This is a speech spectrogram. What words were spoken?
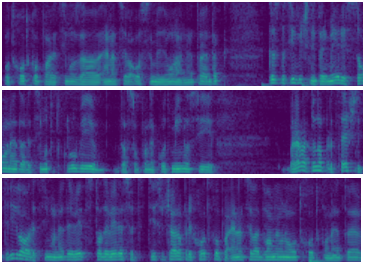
odhodkov pa recimo za 1,8 milijona. Ne, to je tak, kar specifični primeri so, ne, da recimo tudi klubi, da so ponekod minusi. Relativno precejšnji, tri glav, recimo ne, 990 tisoč evrov prihodkov, pa 1,2 milijona odhodkov, ne, to je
